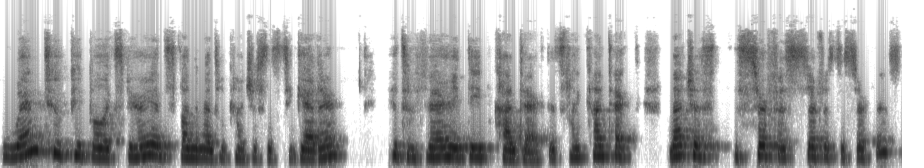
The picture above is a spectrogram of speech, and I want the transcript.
when two people experience fundamental consciousness together, it's a very deep contact. It's like contact, not just the surface, surface to surface,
